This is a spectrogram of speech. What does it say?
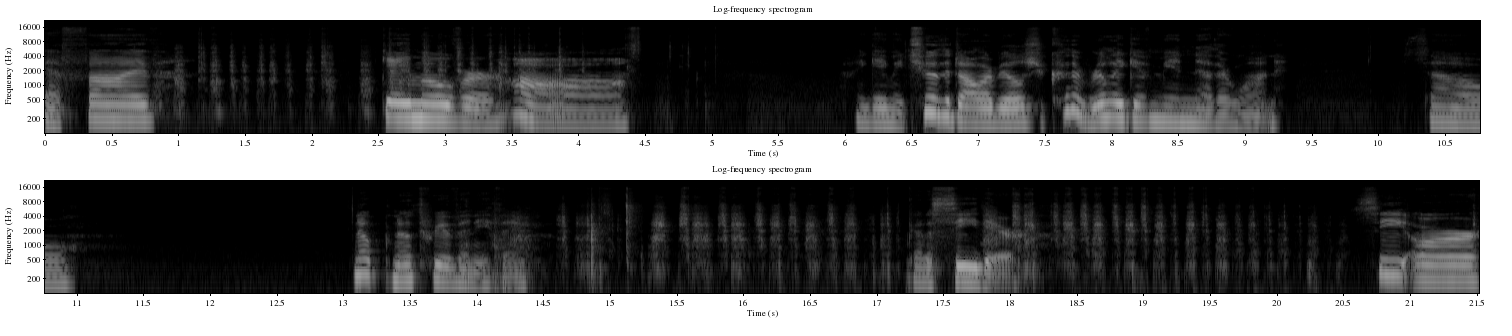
F5. Game over. Aw. They gave me two of the dollar bills. You could have really given me another one. So, nope, no three of anything. Got a C there. CRX.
